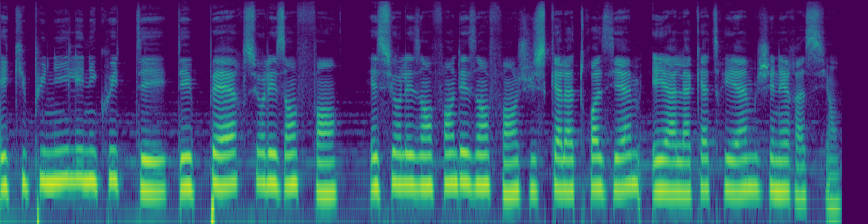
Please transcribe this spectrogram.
et qui punit l'iniquité des pères sur les enfants et sur les enfants des enfants jusqu'à la troisième et à la quatrième génération.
